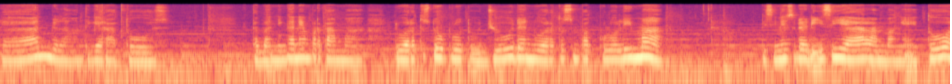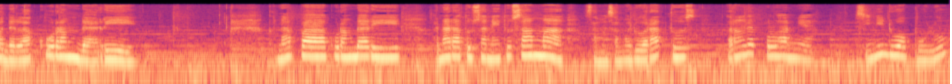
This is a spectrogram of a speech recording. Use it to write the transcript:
dan bilangan 300. Kita bandingkan yang pertama, 227 dan 245. Di sini sudah diisi ya, lambangnya itu adalah kurang dari. Kenapa kurang dari? Karena ratusannya itu sama, sama-sama 200. Sekarang lihat puluhannya. Di sini 20,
